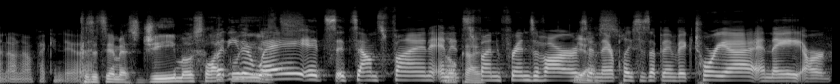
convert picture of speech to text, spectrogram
I don't know if I can do it. Because it's MSG most likely. But either way, it's it sounds fun and it's Okay. fun friends of ours Yes. and they're places up in Victoria and they are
